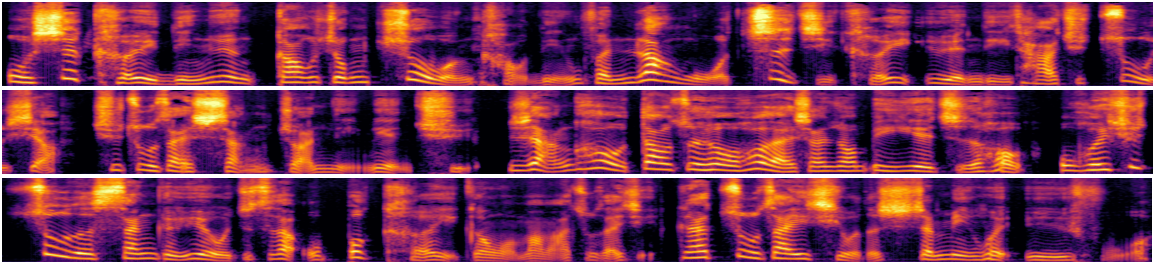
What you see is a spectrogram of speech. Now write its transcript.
我是可以宁愿高中作文考零分，让我自己可以远离他去住校，去住在商专里面去。然后到最后，后来商专毕业之后，我回去住了三个月，我就知道我不可以跟我妈妈住在一起，跟她住在一起，我的生命会迂腐，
